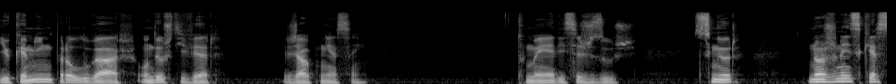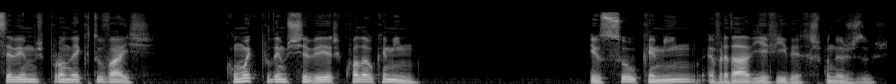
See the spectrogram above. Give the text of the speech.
E o caminho para o lugar onde eu estiver, já o conhecem. Tomé disse a Jesus: Senhor, nós nem sequer sabemos por onde é que tu vais. Como é que podemos saber qual é o caminho? Eu sou o caminho, a verdade e a vida, respondeu Jesus.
